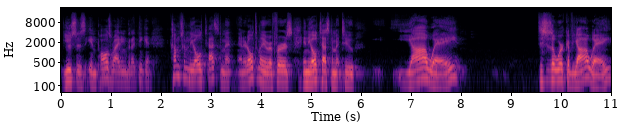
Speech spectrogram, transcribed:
uses in Paul's writing, but I think it comes from the Old Testament, and it ultimately refers in the Old Testament to Yahweh. This is a work of Yahweh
